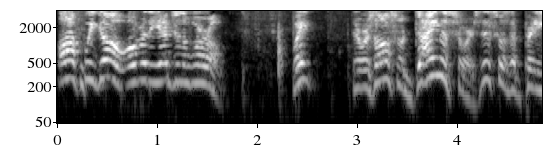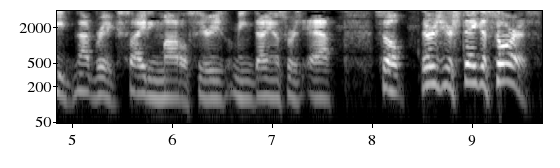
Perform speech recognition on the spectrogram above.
Off we go over the edge of the world. Wait, there was also dinosaurs. This was a pretty, not very exciting model series. I mean, dinosaurs, yeah. So there's your Stegosaurus,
